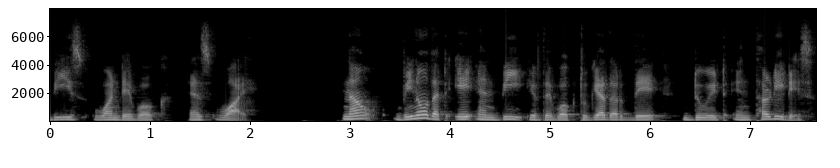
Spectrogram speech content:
B's one day work as Y. Now we know that A and B if they work together they do it in 30 days.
